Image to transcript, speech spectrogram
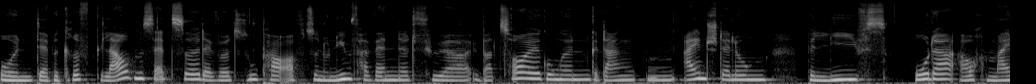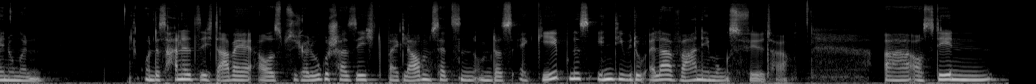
Und der Begriff Glaubenssätze, der wird super oft synonym verwendet für Überzeugungen, Gedanken, Einstellungen, Beliefs oder auch Meinungen. Und es handelt sich dabei aus psychologischer Sicht bei Glaubenssätzen um das Ergebnis individueller Wahrnehmungsfilter, äh, aus denen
